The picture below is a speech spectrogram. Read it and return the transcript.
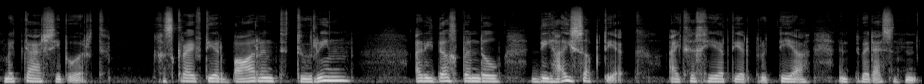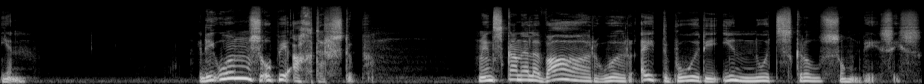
met Kersieboord, geskryf deur Barend Turin uit die digbundel Die huisapteek uitgegee deur Protea in 2001. Die ooms op die agterstoep. Mens kan hulle waar hoor uit bo die een noodskril sonbesies.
